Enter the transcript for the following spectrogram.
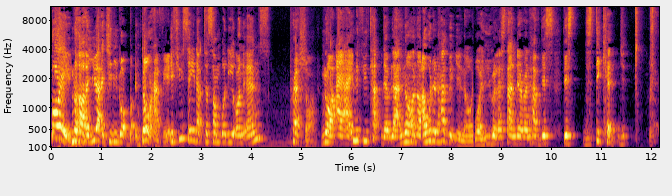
Boy, nah, you actually got, don't have it. If you say that to somebody on ends, pressure. No, I, I, and if you tap them like, no, no, I wouldn't have it, you know. What, you gonna stand there and have this, this, this dickhead,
